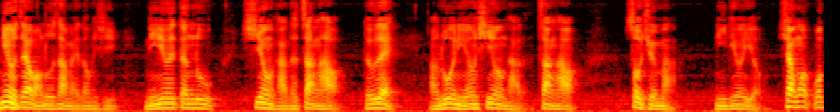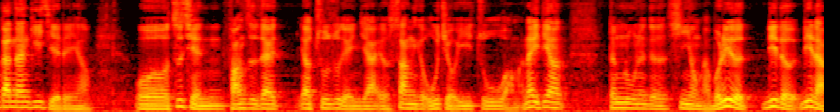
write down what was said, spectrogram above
你有在网络上买东西，你因为登录信用卡的账号，对不对啊？如果你用信用卡的账号授权码，你一定会有。像我我刚刚理解的呀，我之前房子在要出租给人家，有上一个五九一租屋网嘛，那一定要登录那个信用卡。不，你的你的你那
